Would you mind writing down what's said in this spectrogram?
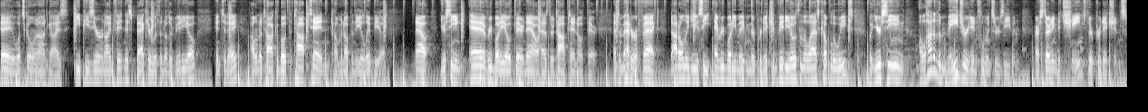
Hey, what's going on, guys? EP09 Fitness back here with another video, and today I want to talk about the top 10 coming up in the Olympia. Now, you're seeing everybody out there now has their top 10 out there. As a matter of fact, not only do you see everybody making their prediction videos in the last couple of weeks, but you're seeing a lot of the major influencers even are starting to change their predictions.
